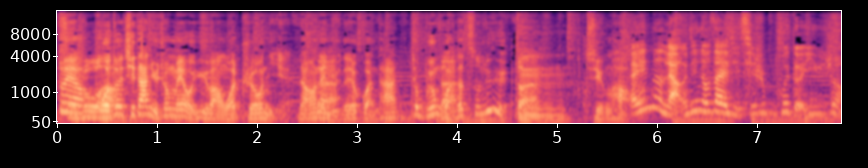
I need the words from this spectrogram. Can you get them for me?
对呀、付我对其他女生没有欲望，我只有你，然后那女的就管他，就不用管他自律，对嗯挺好。哎，那两个金牛在一起其实不会得抑郁症，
